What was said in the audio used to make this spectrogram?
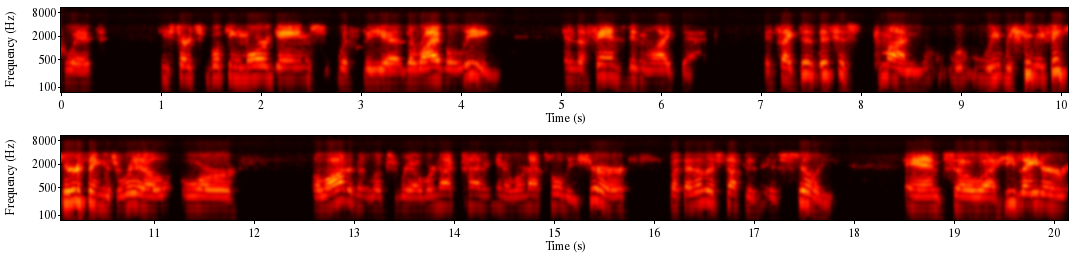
quit. He starts booking more games with the uh, the rival league, and the fans didn't like that. It's like this, this is come on, we, we we think your thing is real, or a lot of it looks real. We're not kind of you know we're not totally sure, but that other stuff is is silly. And so uh, he later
